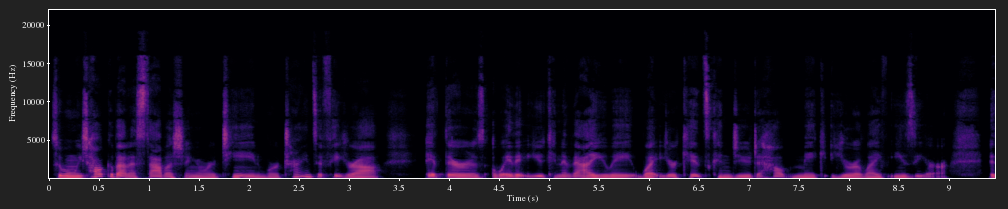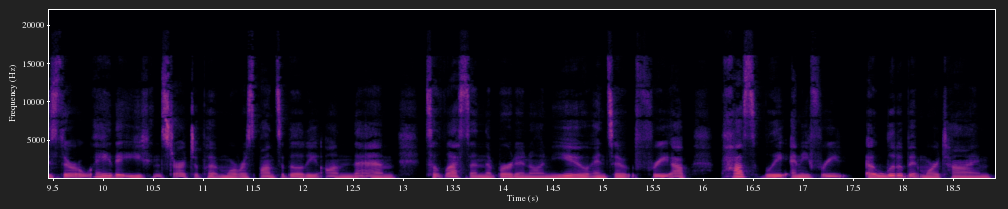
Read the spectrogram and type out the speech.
So when we talk about establishing a routine, we're trying to figure out if there's a way that you can evaluate what your kids can do to help make your life easier. Is there a way that you can start to put more responsibility on them to lessen the burden on you and to free up possibly any free a little bit more time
